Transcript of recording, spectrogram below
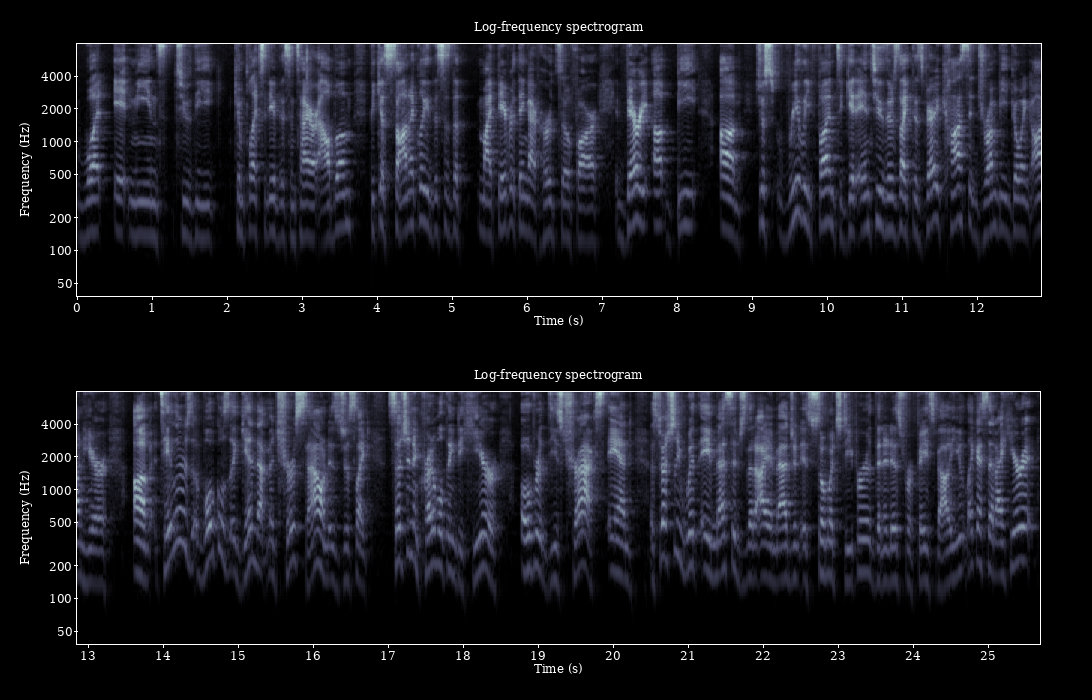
what it means to the complexity of this entire album because sonically this is the my favorite thing I've heard so far. Very upbeat, um just really fun to get into. There's like this very constant drum beat going on here. Um Taylor's vocals again that mature sound is just like such an incredible thing to hear over these tracks and especially with a message that I imagine is so much deeper than it is for face value. Like I said, I hear it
